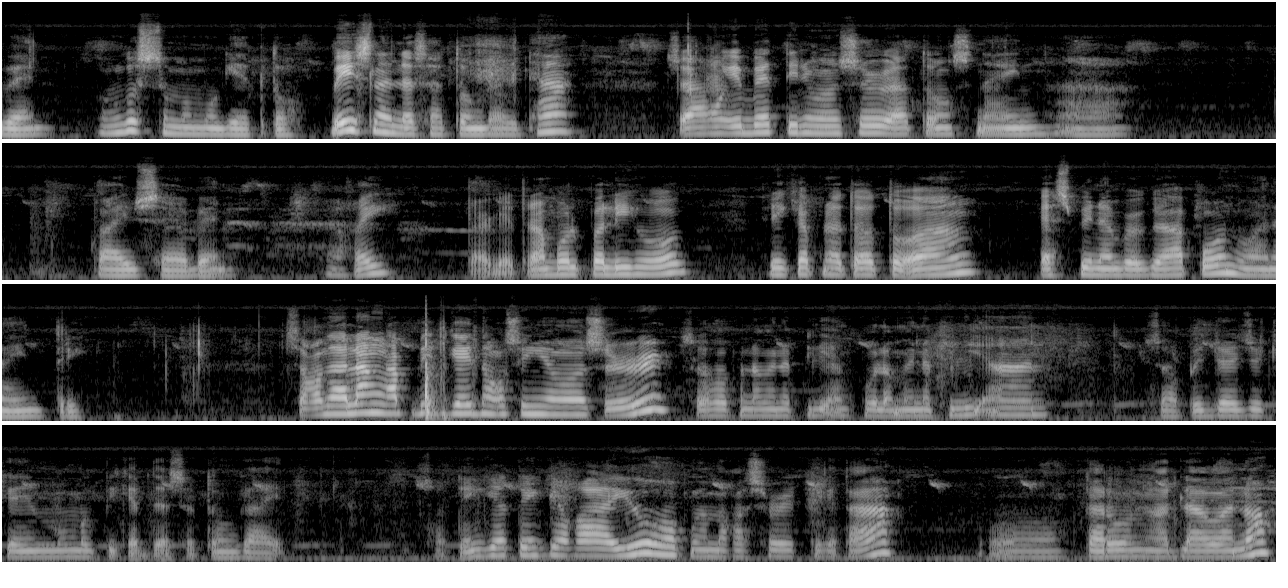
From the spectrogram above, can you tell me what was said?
7. Kung gusto mo mo geto. Base lang na sa atong guide ha. So, akong ibet din mo, sir, atong 9, ah, 5, 7. Okay? Target rumble palihog. Recap na to to ang SP number gapon, 193. So, ako na lang update guide na ko sa inyo, sir. So, ako pa naman napilian ko, wala may napilian. So, pwede rin kayo mo mag-pick up sa itong guide. So, thank you, thank you kayo. Hope na makaswerte kita. O, karoon nga adlaw, no?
